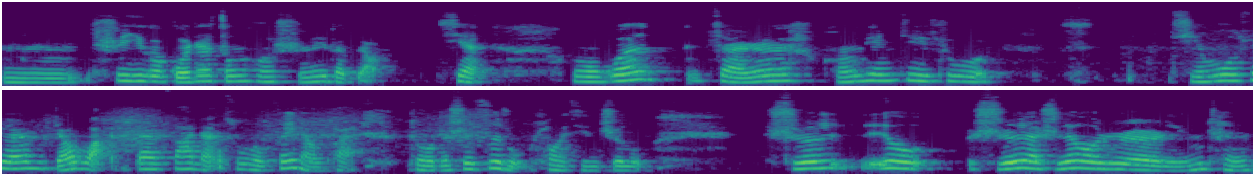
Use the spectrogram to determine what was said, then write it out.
嗯，是一个国家综合实力的表现。我国载人航天技术起步虽然比较晚，但发展速度非常快，走的是自主创新之路。十六十月十六日凌晨。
